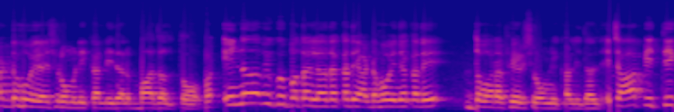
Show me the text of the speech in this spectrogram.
ਅੱਡ ਹੋਏ ਆ ਸ਼੍ਰੋਮਣੀ ਅਕਾਲੀ ਦਲ ਬਾਦਲ ਤੋਂ, ਪਰ ਇਹਨਾਂ ਦਾ ਵੀ ਕੋਈ ਪਤਾ ਨਹੀਂ ਲੱਗਦਾ ਕਦੇ ਅੱਡ ਹੋਏ ਨੇ, ਕਦੇ ਦੁਬਾਰਾ ਫੇਰ ਸ਼੍ਰੋਮਣੀ ਅਕਾਲੀ ਦਲ ਚਾਹ ਪੀਤੀ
